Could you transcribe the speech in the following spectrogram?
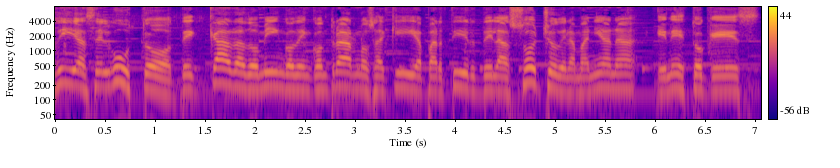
Días, el gusto de cada domingo de encontrarnos aquí a partir de las 8 de la mañana en esto que es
